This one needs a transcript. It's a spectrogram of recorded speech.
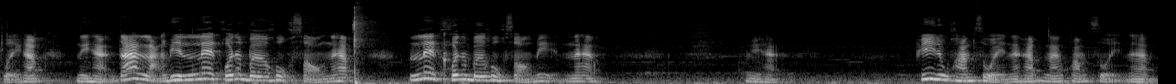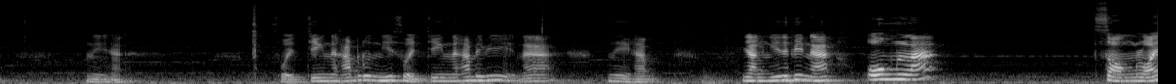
สวยครับนี่ฮะด้านหลังพี่เลขโค้ดเบอร์หกสองนะครับ เลขโค้ดเบอร์หกสองพี่นะครับ นี่ฮะ พี่ดูความสวยนะครับนะความสวยนะครับ นี่ฮะสวยจริงนะครับ รุ่นนี้สวยจริงนะครับพี่พี่ๆนะ นี่ครับ อย่างนี้นะพี่นะ องค์ละสองร้อย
